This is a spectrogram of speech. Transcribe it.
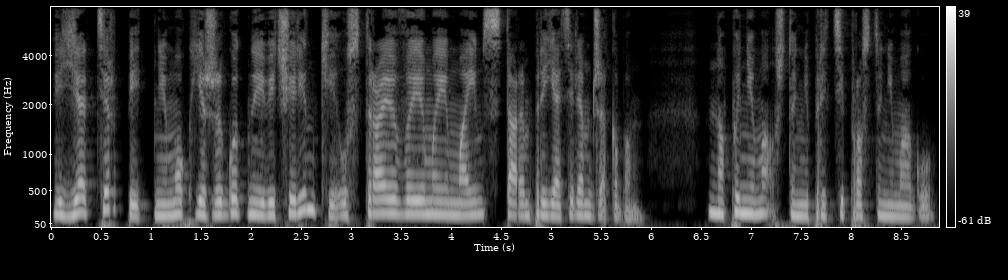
Я терпеть не мог ежегодные вечеринки, устраиваемые моим старым приятелем Джекобом но понимал, что не прийти просто не могу.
